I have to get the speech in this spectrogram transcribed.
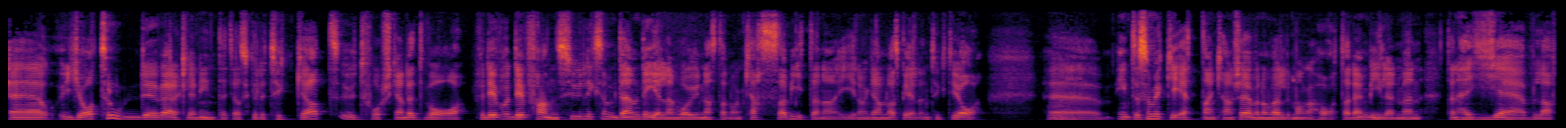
Eh, jag trodde verkligen inte att jag skulle tycka att utforskandet var... För det, det fanns ju liksom, den delen var ju nästan de kassa bitarna i de gamla spelen tyckte jag. Mm. Eh, inte så mycket i ettan kanske, även om väldigt många hatar den bilen, men den här jävla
